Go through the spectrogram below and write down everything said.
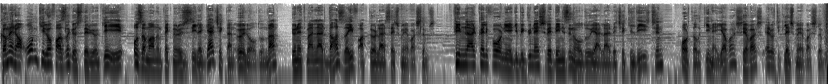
Kamera 10 kilo fazla gösteriyor geyiği o zamanın teknolojisiyle gerçekten öyle olduğundan yönetmenler daha zayıf aktörler seçmeye başlamış. Filmler Kaliforniya gibi güneş ve denizin olduğu yerlerde çekildiği için ortalık yine yavaş yavaş erotikleşmeye başlamış.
